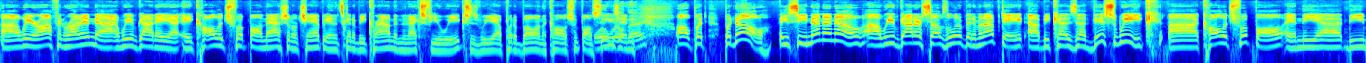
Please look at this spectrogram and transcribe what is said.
Uh, we are off and running, uh, and we have got a uh, a college football national champion that's going to be crowned in the next few weeks as we uh, put a bow on the college football season. Oh, but but no, you see, no, no, no. Uh, we've got ourselves a little bit of an update uh, because uh, this week, uh, college football and the uh, the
